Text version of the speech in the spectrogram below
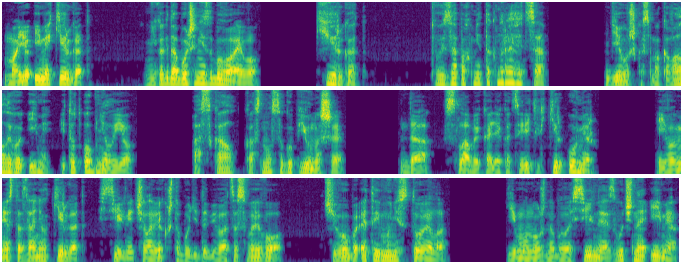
«Мое имя Киргат. Никогда больше не забывай его». «Киргат, твой запах мне так нравится». Девушка смаковала его имя, и тот обнял ее. Аскал коснулся губ юноши. Да, слабый коллега-целитель Кир умер, его место занял Киргат, сильный человек, что будет добиваться своего, чего бы это ему не стоило. Ему нужно было сильное, звучное имя.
